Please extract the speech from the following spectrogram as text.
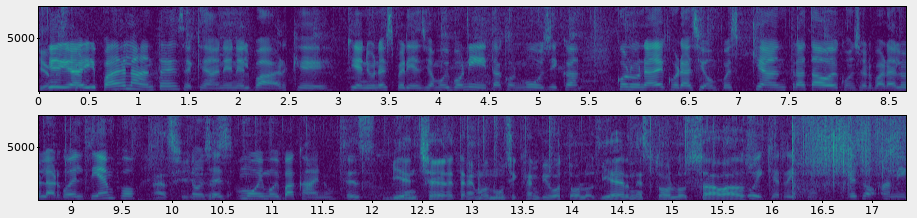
y de ahí para adelante se quedan en el bar, que tiene una experiencia muy bonita, con música, con una decoración pues que han tratado de conservar a lo largo del tiempo. Así Entonces, muy, muy bacano. Es bien chévere, tenemos música en vivo todos los viernes, todos los sábados. Uy, qué rico. Eso a mí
